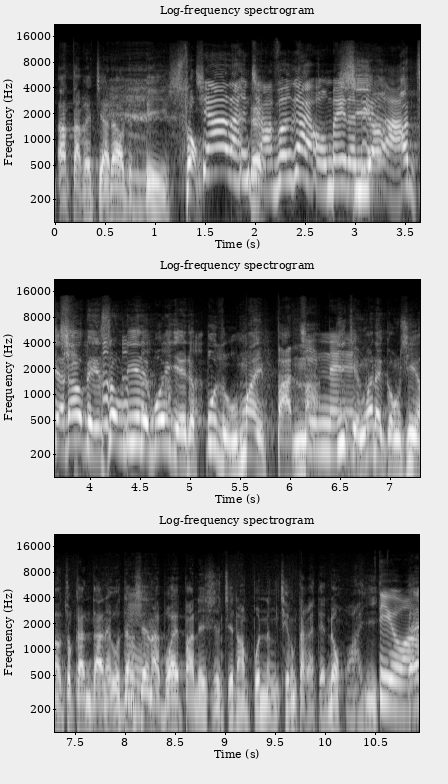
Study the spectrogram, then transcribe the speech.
啊，逐个食了就袂爽。其他人假分开红梅的对是啊，啊，啦。食了袂爽，你咧买嘢就不如卖办嘛。以前阮的公司哦，足简单的，有当时若无爱办的时候，一人分两千，大家点都欢喜。对啊哎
